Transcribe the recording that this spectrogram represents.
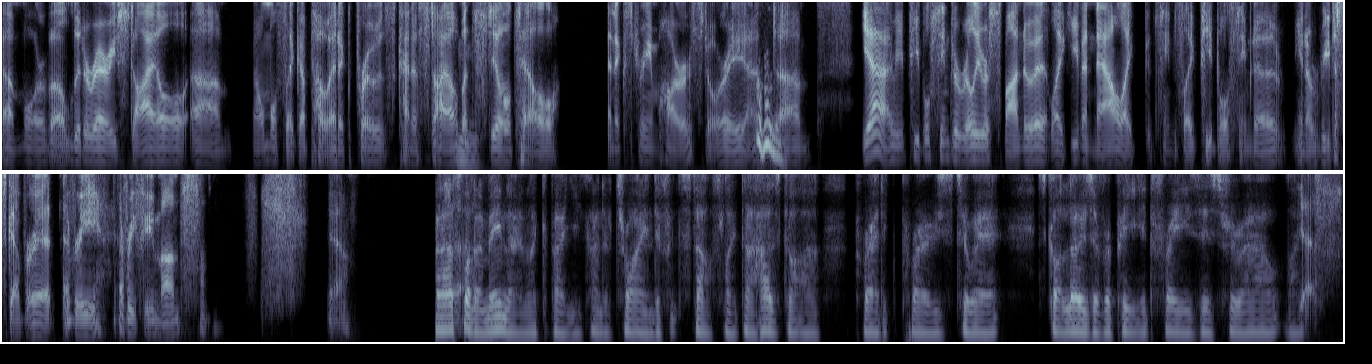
a, more of a literary style um almost like a poetic prose kind of style mm. but still tell an extreme horror story and um yeah, I mean, people seem to really respond to it. Like even now, like it seems like people seem to, you know, rediscover it every every few months. It's, yeah. Well, that's so. what I mean though, like about you kind of trying different stuff. Like that has got a poetic prose to it. It's got loads of repeated phrases throughout. Like yes.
